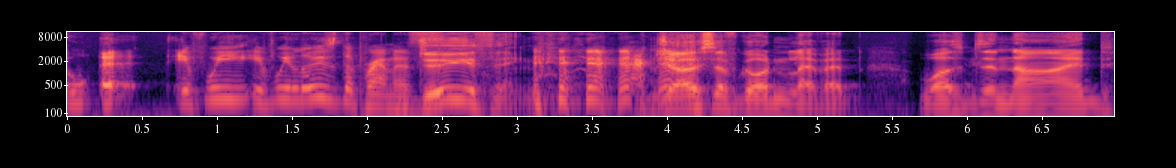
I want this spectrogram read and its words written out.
uh, if we if we lose the premise, Do you think Joseph Gordon-Levitt was denied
